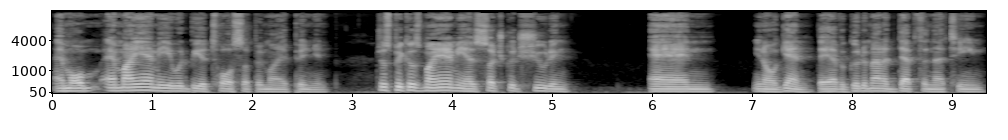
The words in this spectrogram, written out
And, and Miami, it would be a toss up, in my opinion. Just because Miami has such good shooting and you know, again, they have a good amount of depth in that team.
